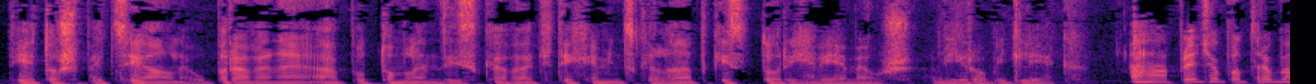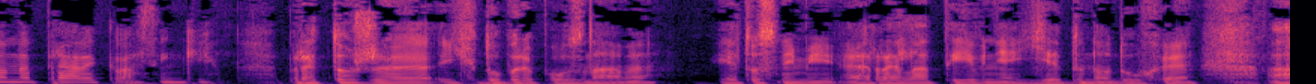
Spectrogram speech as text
tieto špeciálne upravené a potom len získavať tie chemické látky, z ktorých vieme už vyrobiť liek. A prečo potrebujeme práve kvasinky? Pretože ich dobre poznáme, je to s nimi relatívne jednoduché a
